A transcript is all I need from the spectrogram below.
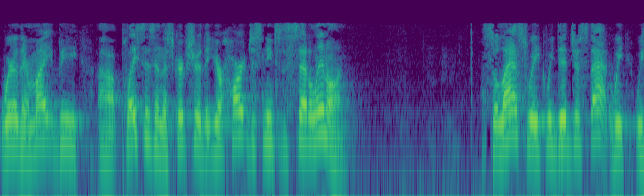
where there might be uh, places in the Scripture that your heart just needs to settle in on. So last week we did just that. We, we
